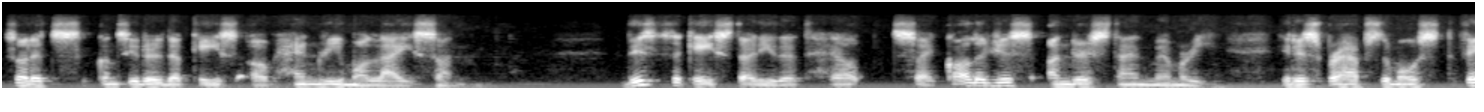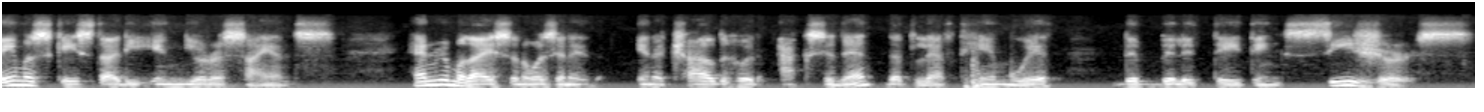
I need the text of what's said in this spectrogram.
so let's consider the case of Henry Molaison. This is a case study that helped psychologists understand memory. It is perhaps the most famous case study in neuroscience. Henry Molaison was in a, in a childhood accident that left him with debilitating seizures.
